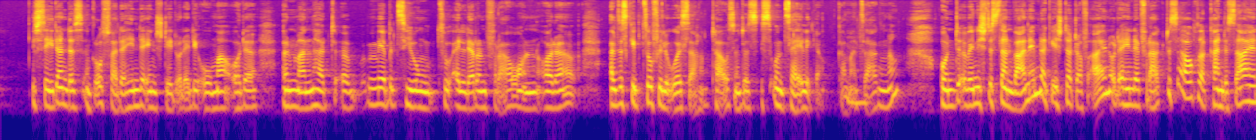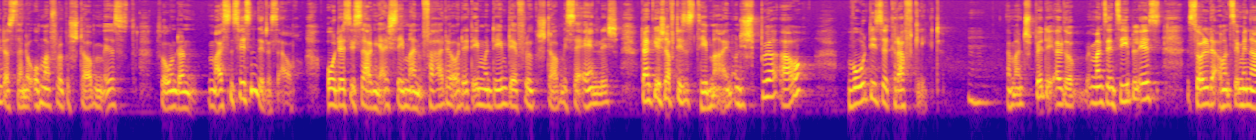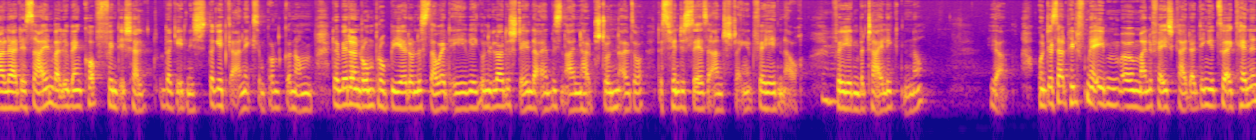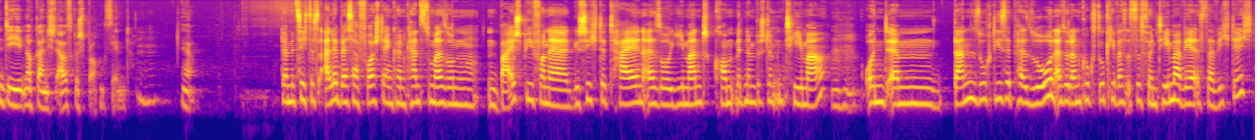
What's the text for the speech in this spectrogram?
ich sehe dann, dass ein Großvater hinter ihnen steht oder die Oma oder ein Mann hat äh, mehr Beziehung zu älteren Frauen oder also es gibt so viele Ursachen, tausend, das ist unzählige, kann man mhm. sagen. Ne? Und wenn ich das dann wahrnehme, dann gehe ich darauf ein oder hinterfragt es auch, da kann das sein, dass deine Oma früh gestorben ist. So, und dann meistens wissen die das auch. Oder sie sagen, ja, ich sehe meinen Vater oder dem und dem, der früh gestorben ist, sehr ähnlich. Dann gehe ich auf dieses Thema ein und ich spüre auch, wo diese Kraft liegt. Mhm. Wenn man spürt, also wenn man sensibel ist, sollte auch ein Seminarleiter sein, weil über den Kopf finde ich halt, da geht nicht, da geht gar nichts im Grunde genommen. Da wird dann rumprobiert und es dauert ewig und die Leute stehen da ein bis eineinhalb Stunden. Also das finde ich sehr, sehr anstrengend für jeden auch, mhm. für jeden Beteiligten. Ne? Ja. Und deshalb hilft mir eben äh, meine Fähigkeit, da Dinge zu erkennen, die noch gar nicht ausgesprochen sind. Mhm. Ja. Damit sich das alle besser vorstellen können, kannst du mal so ein, ein, Beispiel von der Geschichte teilen? Also jemand kommt mit einem bestimmten Thema mhm. und ähm, dann sucht diese Person, also dann guckst du, okay, was ist das für ein Thema, wer ist da wichtig?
